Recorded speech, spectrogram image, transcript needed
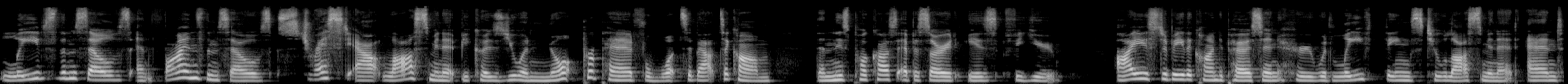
leaves themselves and finds themselves stressed out last minute because you are not prepared for what's about to come, then this podcast episode is for you. I used to be the kind of person who would leave things till last minute and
